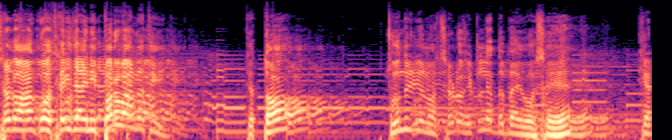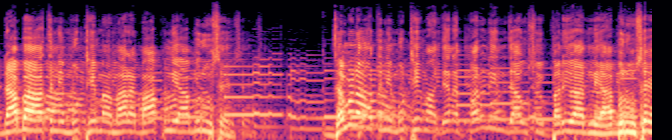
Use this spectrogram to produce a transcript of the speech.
છેડો આંખો થઈ જાય ની પરવા નથી. કે તો ચુંદડીનો છેડો એટલે દબાયો છે કે ડાબા હાથની મુઠ્ઠીમાં મારા બાપની આબરૂ છે. જમણા હાથની મુઠ્ઠીમાં જેને પરણીને જાઉં છું પરિવારની આબરૂ છે.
